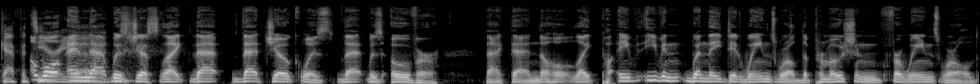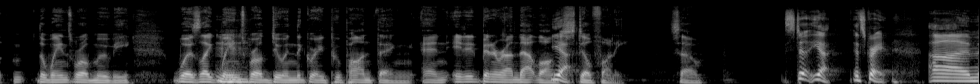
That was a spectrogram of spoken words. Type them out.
cafeteria. Well, and that was just like that. That joke was that was over back then. The whole like even when they did Wayne's World, the promotion for Wayne's World, the Wayne's World movie, was like Mm-hmm. Wayne's World doing the Grey Poupon thing, and it had been around that long. Yeah. still funny. So still yeah it's great um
